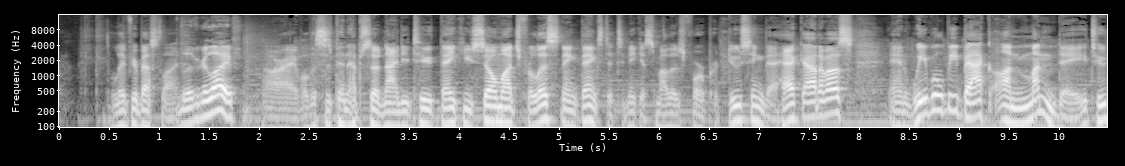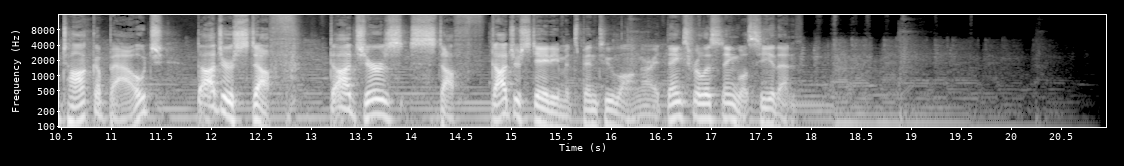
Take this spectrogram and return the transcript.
live your best life. Live your life. All right. Well, this has been episode 92. Thank you so much for listening. Thanks to Tanika Smothers for producing the heck out of us. And we will be back on Monday to talk about Dodger stuff. Dodgers stuff. Dodger Stadium. It's been too long. All right. Thanks for listening. We'll see you then.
